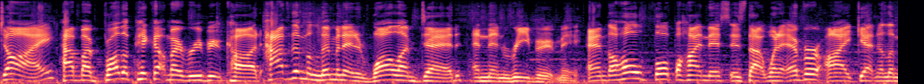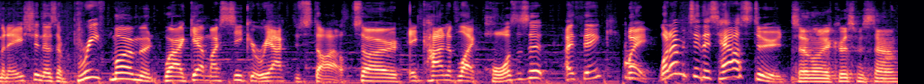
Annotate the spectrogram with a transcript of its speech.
die, have my brother pick up my reboot card, have them eliminated while I'm dead, and then reboot me. And the whole thought behind this is that whenever I get an elimination, there's a brief moment where I get my secret reactive style. So it kind of like pauses it, I think. Wait, what happened to this house, dude? So Christmas time.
